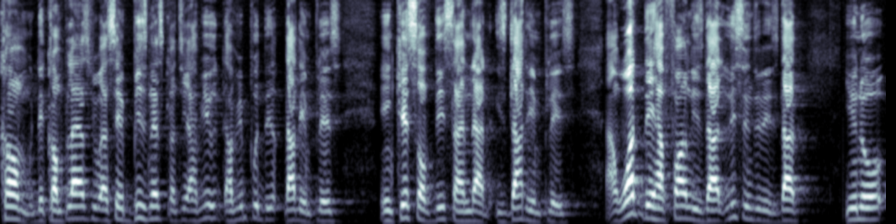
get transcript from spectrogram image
come, the compliance people say, business continue. Have you, have you put that in place? In case of this and that, is that in place? And what they have found is that, listen to this, that, you know,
